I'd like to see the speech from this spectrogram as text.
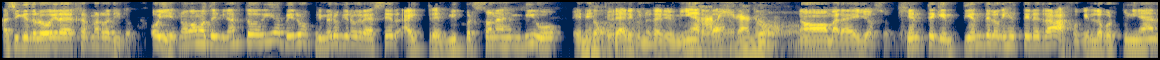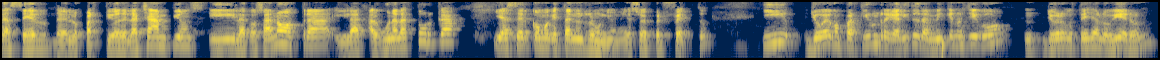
Así que te lo voy a dejar más ratito. Oye, no vamos a terminar todavía, pero primero quiero agradecer, hay 3.000 personas en vivo en este horario, que un horario de mierda. Ah, no. maravilloso. Gente que entiende lo que es el teletrabajo, que es la oportunidad de hacer, de ver los partidos de la Champions y la Cosa Nostra y la, algunas las turcas y hacer como que están en reuniones. Eso es perfecto. Y yo voy a compartir un regalito también que nos llegó, yo creo que ustedes ya lo vieron,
